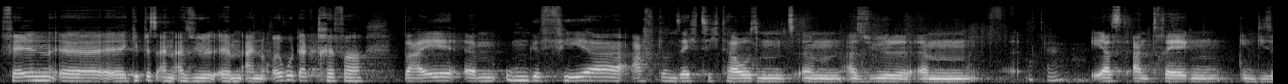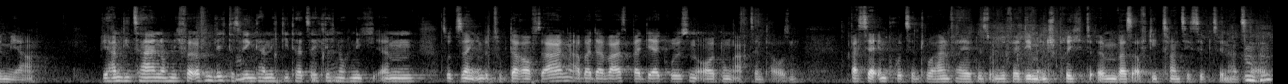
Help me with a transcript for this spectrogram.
Fällen äh, gibt es einen Asyl, ähm, einen Eurodac-Treffer bei ähm, ungefähr 68.000 ähm, Asyl ähm, okay. Erstanträgen in diesem Jahr. Wir haben die Zahlen noch nicht veröffentlicht, deswegen kann ich die tatsächlich okay. noch nicht ähm, sozusagen in Bezug darauf sagen, aber da war es bei der Größenordnung 18.000, was ja im prozentualen Verhältnis ungefähr dem entspricht, was auf die 2017er Zahl. Mhm.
